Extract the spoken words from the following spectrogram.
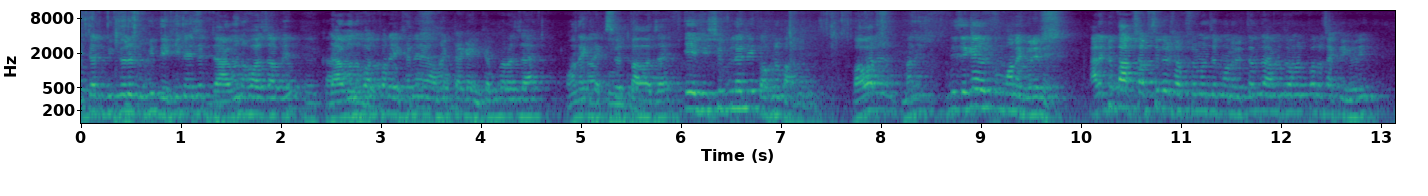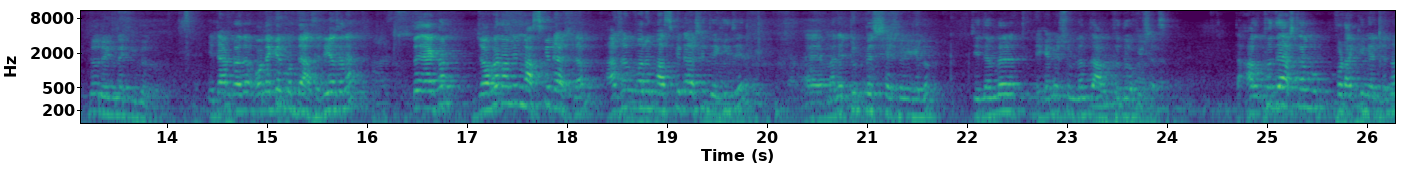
এটার ভিতরে ঢুকি দেখি না যে ডায়মন্ড হওয়া যাবে। ডায়মন্ড হওয়ার পরে এখানে অনেক টাকা ইনকাম করা যায় অনেক পাওয়া যায়। এই বিষয়গুলো নিয়ে কখনো ভাবিনি। বাবার মানে নিজেকে ওরকম মনে করিনি আর একটু বাপ সাপ ছিল সবসময় যে মনে করতাম যে আমি তো অনেক বড় চাকরি করি তো এগুলো কি করব? এটা আপনাদের অনেকের মধ্যে আছে ঠিক আছে না? তো এখন যখন আমি মার্কেটে আসলাম আসার পরে মার্কেটে আসি দেখি যে মানে টুথপেস্ট শেষ হয়ে গেল। চিদাম্বর এখানে শুনলাম যে আলফুদে অফিস আছে। তা আলফুদে আসলাম প্রোডাক্ট কেনার জন্য।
